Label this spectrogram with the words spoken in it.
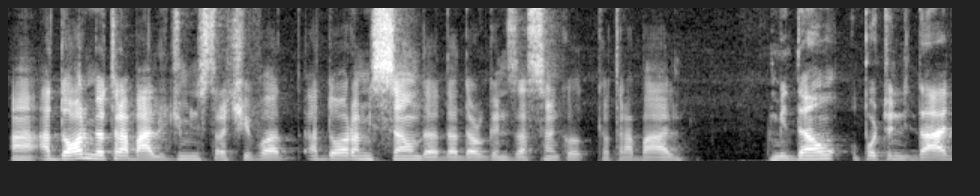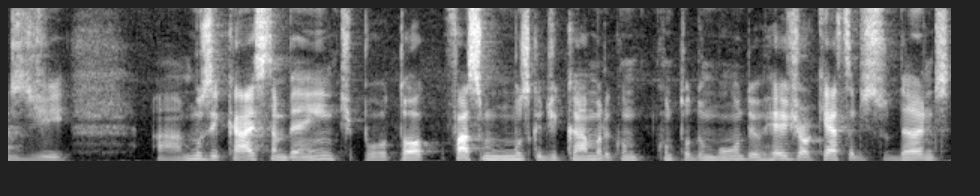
ah, adoro meu trabalho administrativo, adoro a missão da, da, da organização que eu, que eu trabalho. Me dão oportunidades de uh, musicais também, tipo, toco, faço música de câmara com, com todo mundo, eu rejo a orquestra de estudantes,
